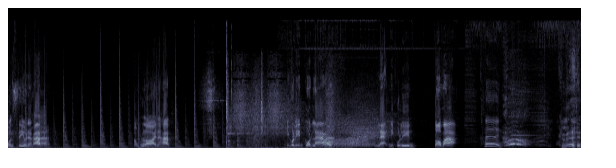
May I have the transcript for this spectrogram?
คนซิลนะครับ น้องพลอยนะครับ นิโคลินกดแล้ว และนิโคลินตอบว่า คลื่น คลื่น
